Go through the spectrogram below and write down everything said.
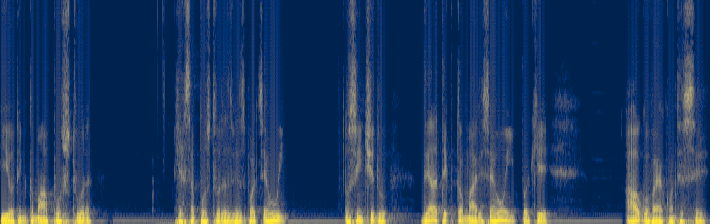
e eu tenho que tomar uma postura. E essa postura às vezes pode ser ruim. No sentido dela ter que tomar isso é ruim, porque algo vai acontecer.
